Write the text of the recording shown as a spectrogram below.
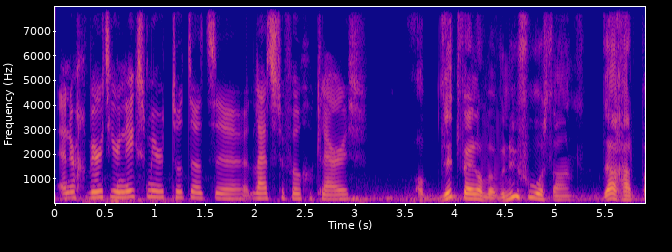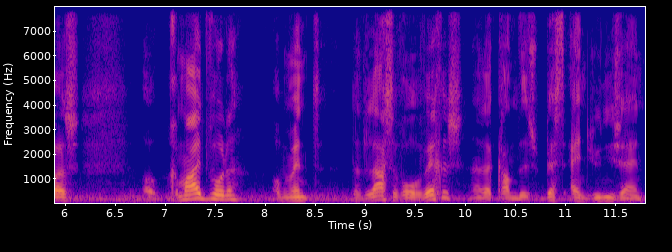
En er gebeurt hier niks meer totdat de laatste vogel klaar is. Op dit weiland waar we nu voor staan, daar gaat pas oh, gemaaid worden. Op het moment dat de laatste vogel weg is. Nou, dat kan dus best eind juni zijn.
